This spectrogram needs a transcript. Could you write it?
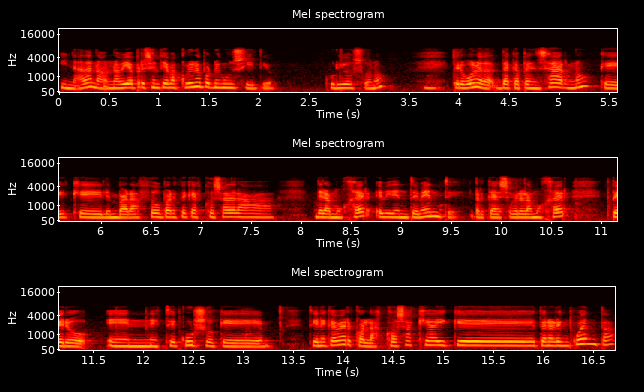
Y nada, no, no había presencia masculina por ningún sitio. Curioso, ¿no? Mm. Pero bueno, da, que pensar, ¿no? Que, que, el embarazo parece que es cosa de la, de la mujer, evidentemente, recae sobre la mujer, pero en este curso que tiene que ver con las cosas que hay que tener en cuenta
